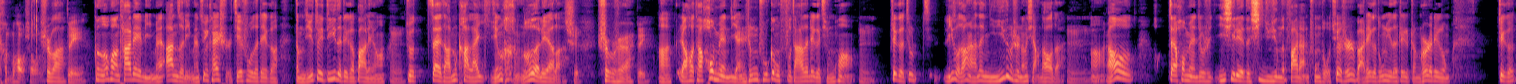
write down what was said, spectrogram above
很不好受了。是吧？对，更何况他这里面案子里面最开始接触的这个等级最低的这个霸凌，嗯就在咱们看来已经很恶劣了，是，是不是？对，啊，然后他后面衍生出更复杂的这个情况，嗯这个就理所当然的，你一定是能想到的嗯啊。然后在后面就是一系列的戏剧性的发展冲突，确实是把这个东西的这个整个的这种这个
